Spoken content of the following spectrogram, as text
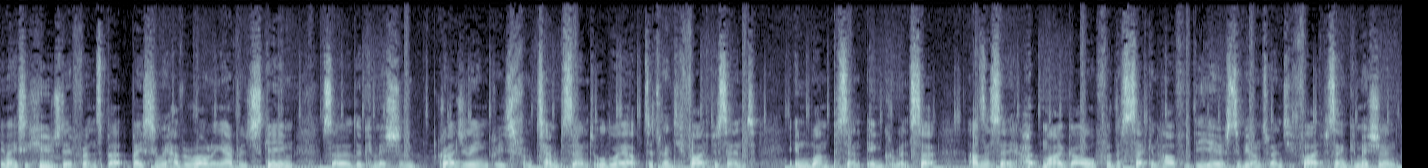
it makes a huge difference, but basically we have a rolling average scheme, so the commission gradually increases from 10% all the way up to 25% in 1% increments. So as I say, my goal for the second half of the year is to be on 25% commission,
